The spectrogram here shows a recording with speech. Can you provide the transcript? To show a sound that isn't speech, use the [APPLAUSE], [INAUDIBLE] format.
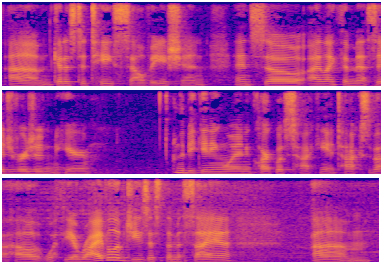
um, get us to taste salvation. And so I like the message version here. In the beginning, when Klarc was talking, it talks about how with the arrival of Jesus, the Messiah, um,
